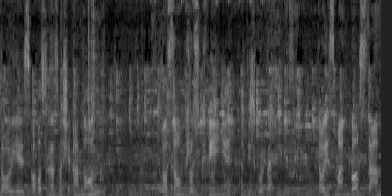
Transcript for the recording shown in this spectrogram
To jest owoc, który nazywa się anon. To są brzoskwinie. Disculpe. To jest mangostan.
